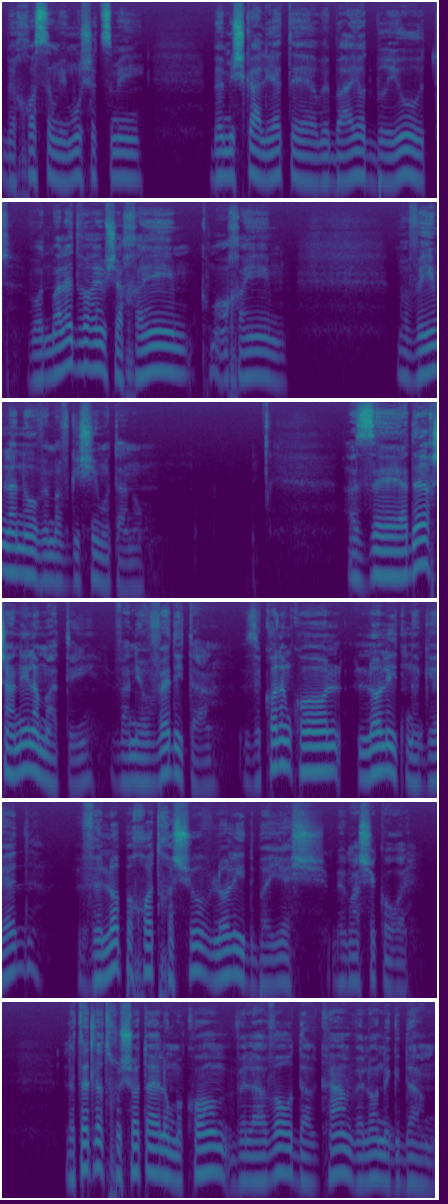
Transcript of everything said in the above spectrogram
בחוסר מימוש עצמי, במשקל יתר, בבעיות בריאות, ועוד מלא דברים שהחיים, כמו החיים, מביאים לנו ומפגישים אותנו. אז uh, הדרך שאני למדתי, ואני עובד איתה, זה קודם כל לא להתנגד, ולא פחות חשוב, לא להתבייש במה שקורה. לתת לתחושות האלו מקום ולעבור דרכם ולא נגדם,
